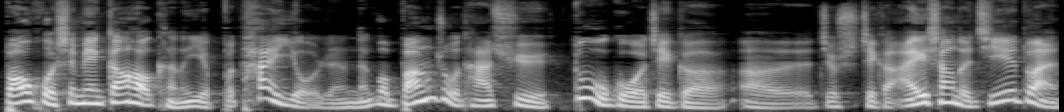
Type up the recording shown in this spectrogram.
包括身边刚好可能也不太有人能够帮助他去度过这个呃，就是这个哀伤的阶段。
